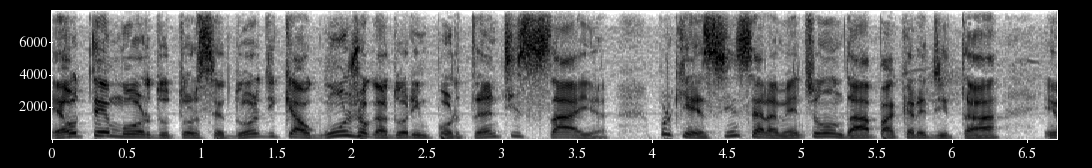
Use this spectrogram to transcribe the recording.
é o temor do torcedor de que algum jogador importante saia, porque sinceramente não dá para acreditar em,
